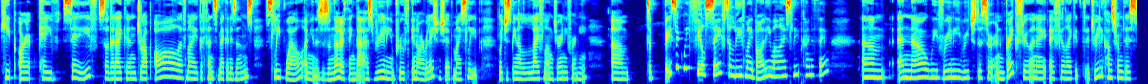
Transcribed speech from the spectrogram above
keep our cave safe so that I can drop all of my defense mechanisms, sleep well. I mean, this is another thing that has really improved in our relationship, my sleep, which has been a lifelong journey for me. Um, to basically feel safe to leave my body while I sleep kind of thing. Um, and now we've really reached a certain breakthrough. And I, I feel like it, it really comes from this,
